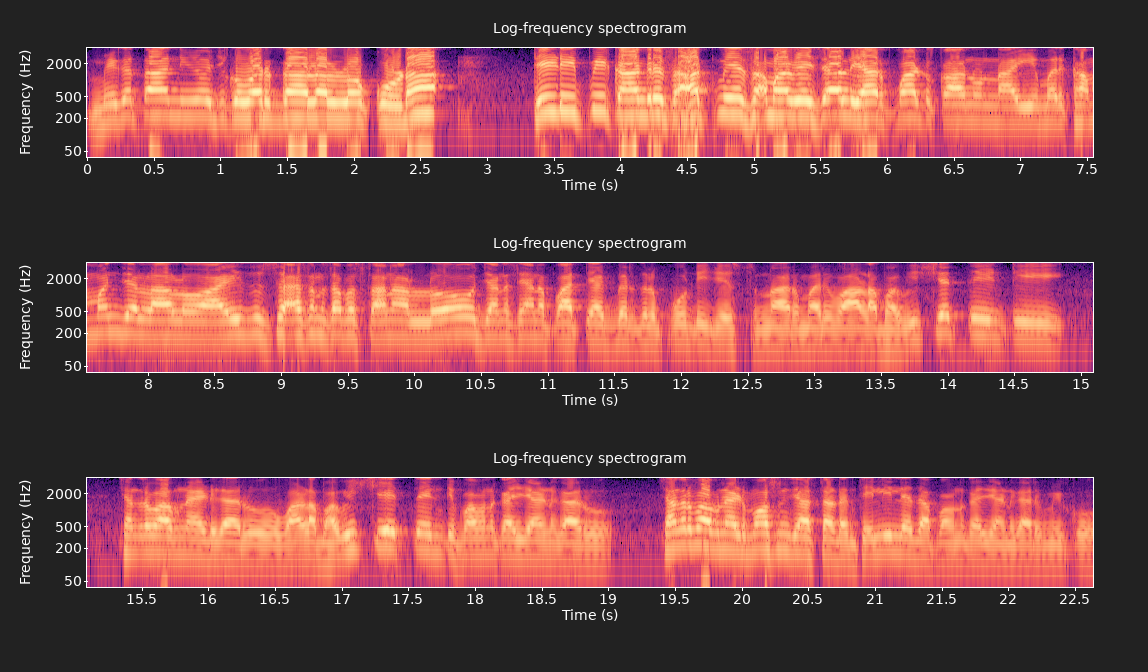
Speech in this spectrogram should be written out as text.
మిగతా నియోజకవర్గాలలో కూడా టీడీపీ కాంగ్రెస్ ఆత్మీయ సమావేశాలు ఏర్పాటు కానున్నాయి. మరి ఖమ్మం జిల్లాలో ఐదు శాసనసభ స్థానాల్లో జనసేన పార్టీ అభ్యర్థులు పోటీ చేస్తున్నారు. మరి వాళ్ళ భవిష్యత్ ఏంటి? చంద్రబాబు నాయుడు గారు వాళ్ళ భవిష్యత్ ఏంటి పవన్ కళ్యాణ్ గారు? చంద్రబాబు నాయుడు మోసం చేస్తాడని తెలియలేదా పవన్ కళ్యాణ్ గారు మీకు?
